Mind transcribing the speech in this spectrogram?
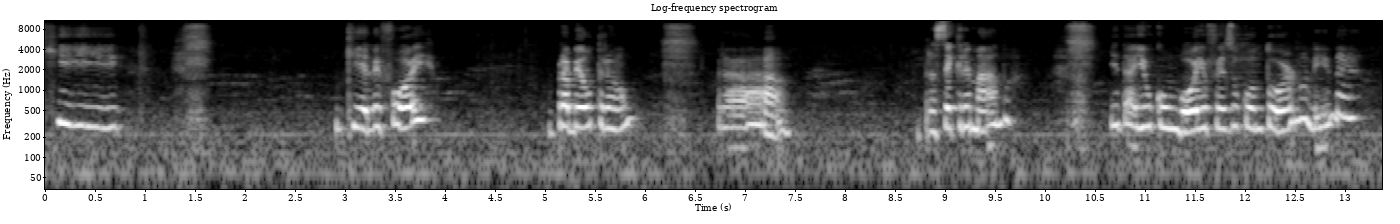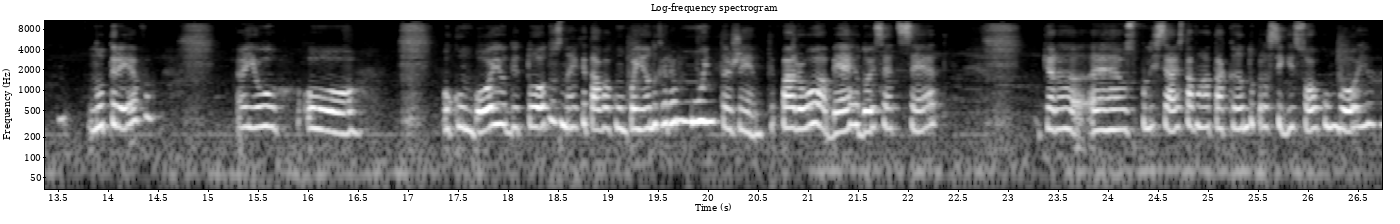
que que ele foi para Beltrão para para ser cremado. E daí o comboio fez o contorno ali, né? No trevo. Aí o, o, o comboio de todos, né, que tava acompanhando, que era muita gente, parou a BR-277, que era, é, os policiais estavam atacando para seguir só o comboio.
